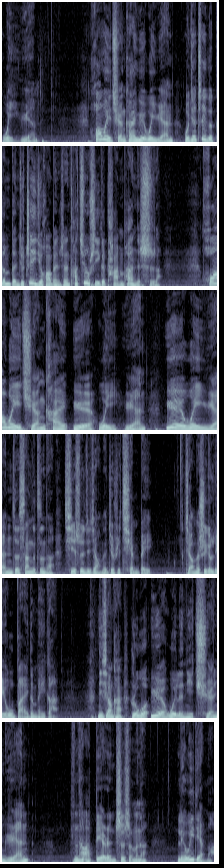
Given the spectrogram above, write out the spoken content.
未圆”。花未全开月未圆，我觉得这个根本就这句话本身，它就是一个谈判的诗啊。花未全开月未圆，月未圆这三个字呢，其实就讲的就是谦卑，讲的是一个留白的美感。你想想看，如果月为了你全圆，那别人吃什么呢？留一点嘛。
